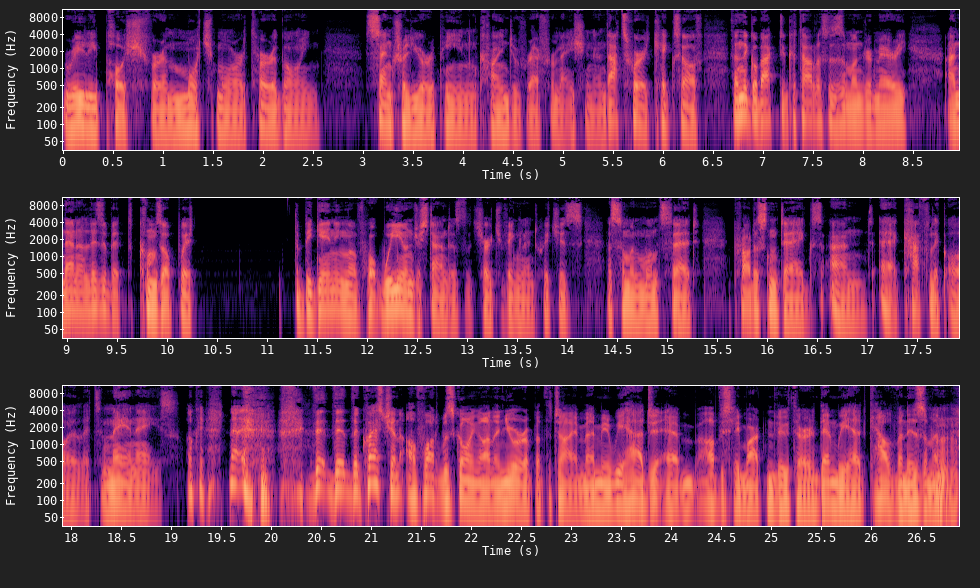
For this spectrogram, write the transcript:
really push for a much more thoroughgoing Central European kind of Reformation. And that's where it kicks off. Then they go back to Catholicism under Mary. And then Elizabeth comes up with the beginning of what we understand as the Church of England, which is, as someone once said, Protestant eggs and uh, Catholic oil. It's a mayonnaise. Okay, now the, the the question of what was going on in Europe at the time. I mean, we had um, obviously Martin Luther, then we had Calvinism, and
